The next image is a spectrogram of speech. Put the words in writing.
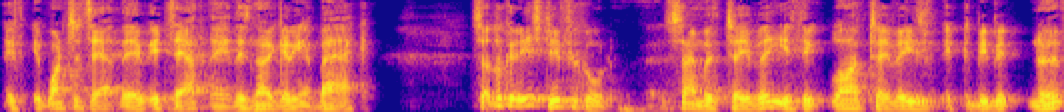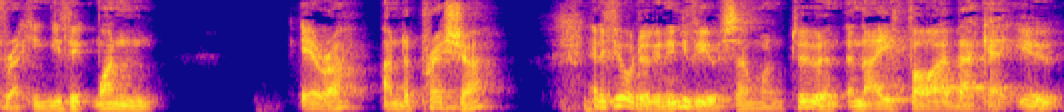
If, if, once it's out there, it's out there. There's no getting it back. So look, it is difficult. Same with TV. You think live TV, it could be a bit nerve wracking. You think one error under pressure. And if you're doing an interview with someone too and, and they fire back at you,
